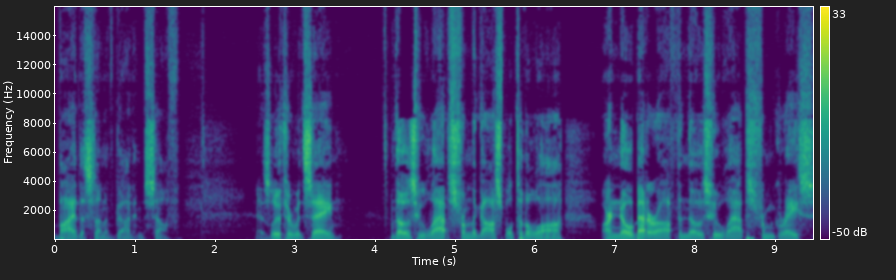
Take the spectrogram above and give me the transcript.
by the Son of God Himself. As Luther would say, those who lapse from the gospel to the law are no better off than those who lapse from grace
